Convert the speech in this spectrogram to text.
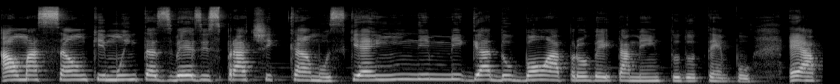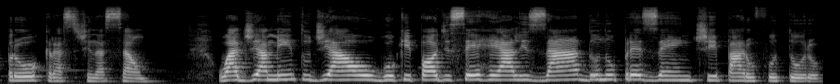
Há uma ação que muitas vezes praticamos que é inimiga do bom aproveitamento do tempo: é a procrastinação. O adiamento de algo que pode ser realizado no presente para o futuro.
